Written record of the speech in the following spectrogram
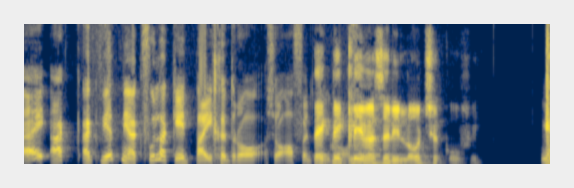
Hey, ek ek weet nie, ek voel ek het bygedra so af en toe. Technically was dit die lodge koffie.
